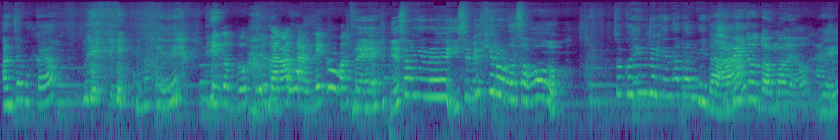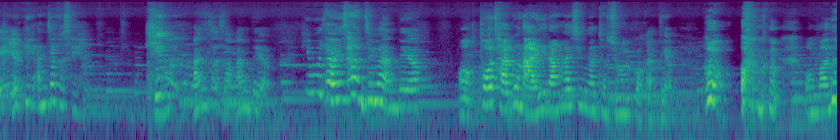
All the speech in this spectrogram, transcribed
앉아볼까요? 엄마 배. 내가 목표 나가서 안 될 것 같아. 네, 예성이는 21kg라서 조금 힘들긴 하답니다. 11도 넘어요. 네, 여기 앉아보세요. 힘 앉아서 안 돼요. 힘을 다해서 앉으면 안 돼요. 어, 더 작은 아이랑 하시면 더 좋을 것 같아요. 헉! 엄마는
